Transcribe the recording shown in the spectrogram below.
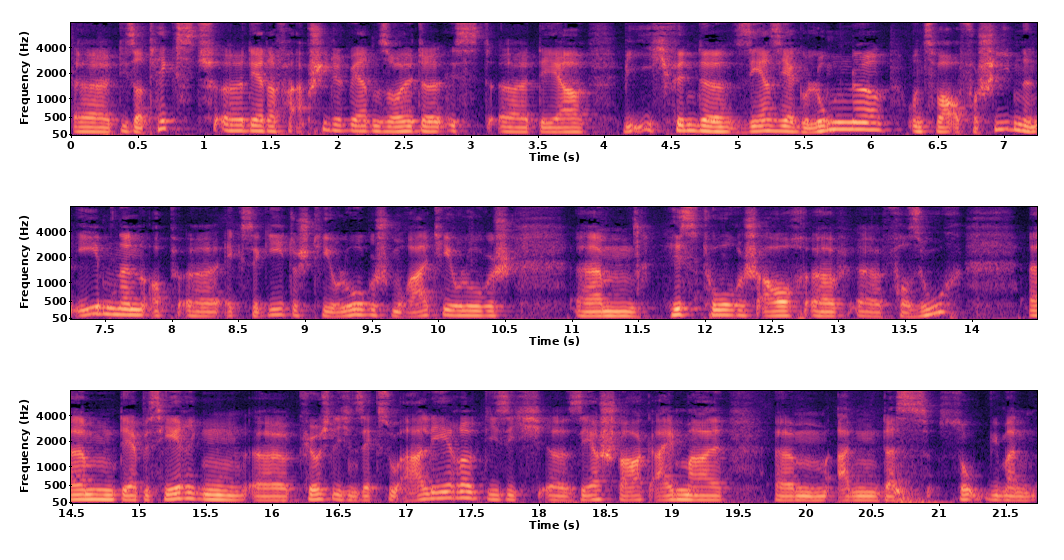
äh, dieser Text, äh, der da verabschiedet werden sollte, ist äh, der, wie ich finde, sehr, sehr gelungene, und zwar auf verschiedenen Ebenen, ob äh, exegetisch, theologisch, moraltheologisch, ähm, historisch auch äh, Versuch ähm, der bisherigen äh, kirchlichen Sexuallehre, die sich äh, sehr stark einmal ähm, an das, so wie man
